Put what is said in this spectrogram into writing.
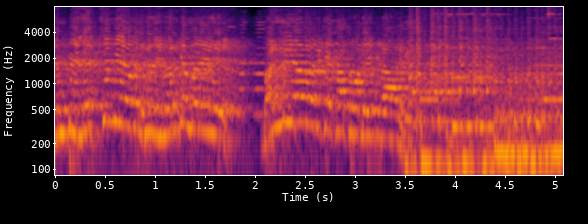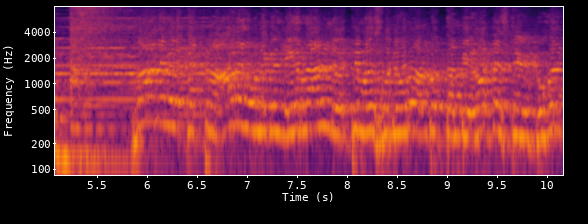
எம்பி லட்சுமி அவர்கள் இவர்கள் மறையிலே வள்ளியாக இருக்க காத்துக்கொண்டிருக்கிறார்கள் புராணங்களை கற்ற ஆடக உலகில் நிகழ்ந்தால் இந்த வெற்றி முறை சொல்லி வரும். அன்பு தம்பி லோட்டஸ் டிவி புகழ்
